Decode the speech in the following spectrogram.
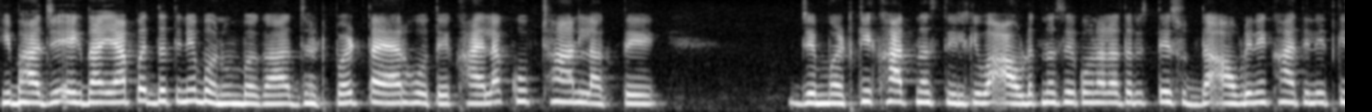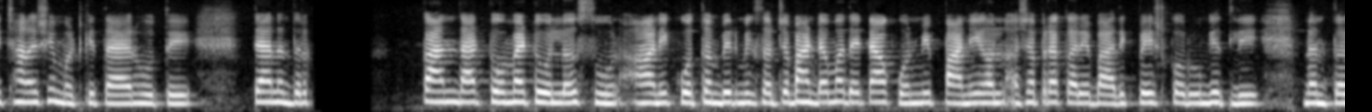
ही भाजी एकदा या पद्धतीने बनवून बघा. झटपट तयार होते. खायला खूप छान लागते. जे मटकी खात नसतील किंवा आवडत नसेल कोणाला तर ते सुद्धा आवडीने खातील. इतकी छान अशी मटकी तयार होते. त्यानंतर कांदा टोमॅटो लसूण आणि कोथिंबीर मिक्सरच्या भांड्यामध्ये टाकून मी पाणी घालून अशा प्रकारे बारीक पेस्ट करून घेतली. नंतर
